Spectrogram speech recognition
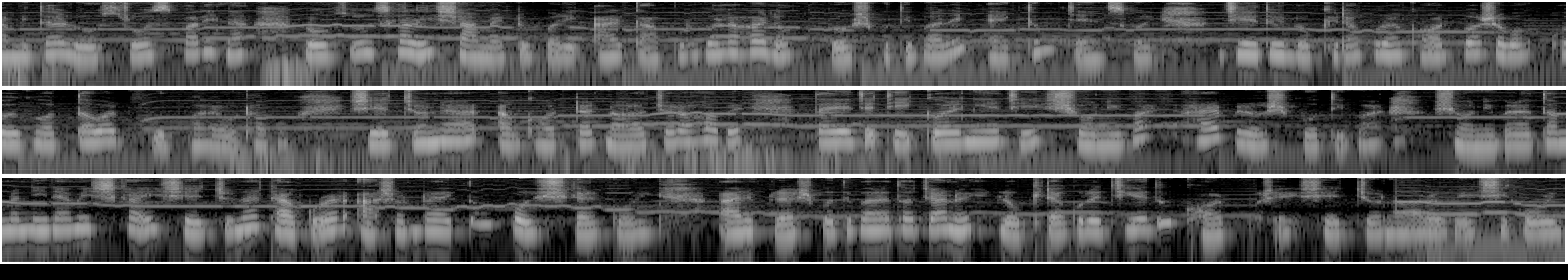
আমি তো আর রোজ রোজ পারি না, রোজ রোজ খালি সামনেটুক পারি আর কাপড়গুলো হলো বৃহস্পতিবারে একদম চেঞ্জ করি। যেহেতু লক্ষ্মী ঠাকুরের ঘর বসাবো, ওই ঘরটা আবার বুধবারে উঠাবো। সের জন্য আর ঘরটা নড়াচড়া হবে, তাই যে ঠিক করে নিয়েছি শনিবার আর বৃহস্পতিবার। শনিবারে তো আমরা নিরামিষ খাই সেই জন্য ঠাকুরের আসনটা একদম পরিষ্কার করি। আর বৃহস্পতিবারে তো জানোই, লক্ষ্মী ঠাকুরের যেহেতু ঘর বসে সের জন্য আরও বেশি করি।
